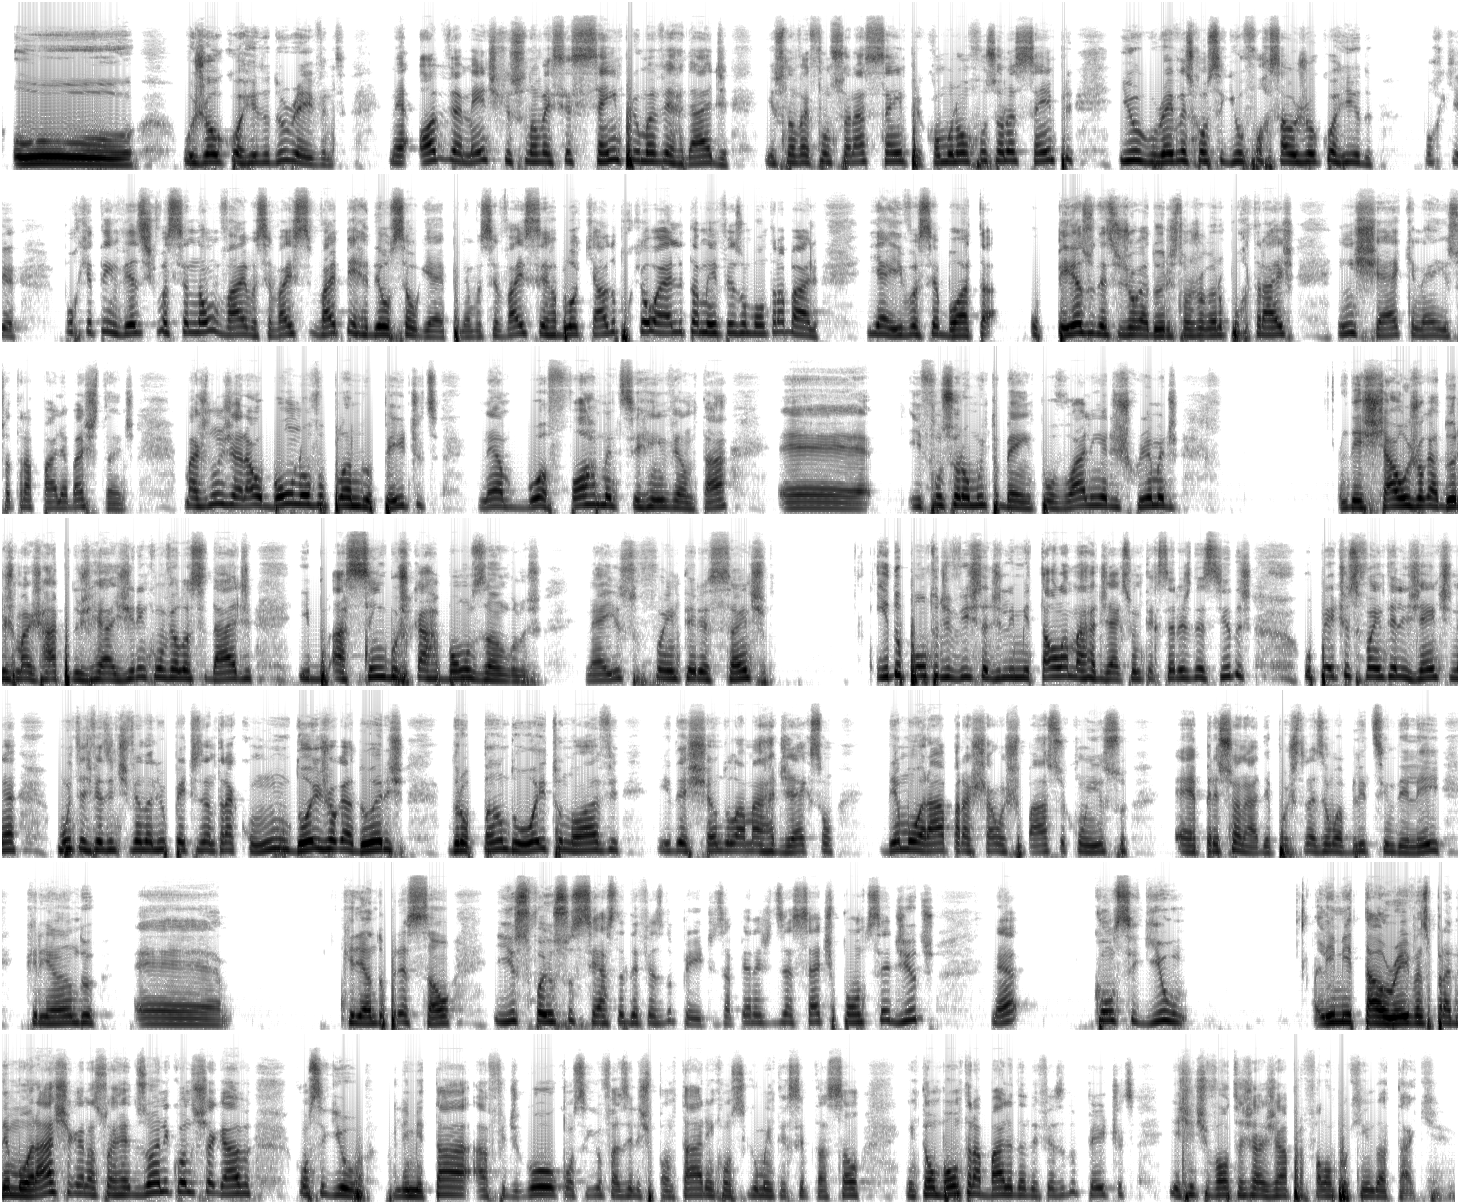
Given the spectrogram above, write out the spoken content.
o, o jogo corrido do Ravens. Né? Obviamente que isso não vai ser sempre uma verdade, isso não vai funcionar sempre, como não funciona sempre, e o Ravens conseguiu forçar o jogo corrido. Por quê? Porque tem vezes que você não vai, você vai, vai perder o seu gap, né? Você vai ser bloqueado porque o L também fez um bom trabalho. E aí você bota o peso desses jogadores que estão jogando por trás em xeque, né? Isso atrapalha bastante. Mas, no geral, bom novo plano do Patriots, né? Boa forma de se reinventar. É... E funcionou muito bem. Povoar a linha de scrimmage, deixar os jogadores mais rápidos reagirem com velocidade e assim buscar bons ângulos. Né? Isso foi interessante. E do ponto de vista de limitar o Lamar Jackson em terceiras descidas, o Patriots foi inteligente, né? Muitas vezes a gente vendo ali o Patriots entrar com um, dois jogadores, dropando 8, 9 e deixando o Lamar Jackson demorar para achar um espaço e com isso é, pressionar. Depois trazer uma blitz em delay, criando é, criando pressão, e isso foi o sucesso da defesa do Patriots. Apenas 17 pontos cedidos, né? Conseguiu limitar o Ravens para demorar a chegar na sua red zone e quando chegava conseguiu limitar a feed goal, conseguiu fazer eles espantarem, conseguiu uma interceptação. Então, bom trabalho da defesa do Patriots e a gente volta já já para falar um pouquinho do ataque.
